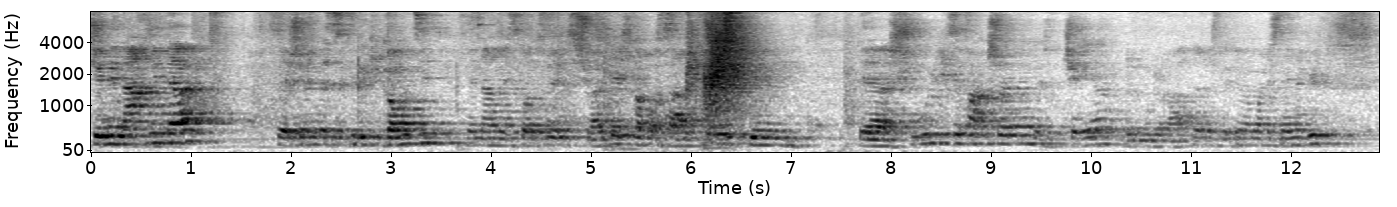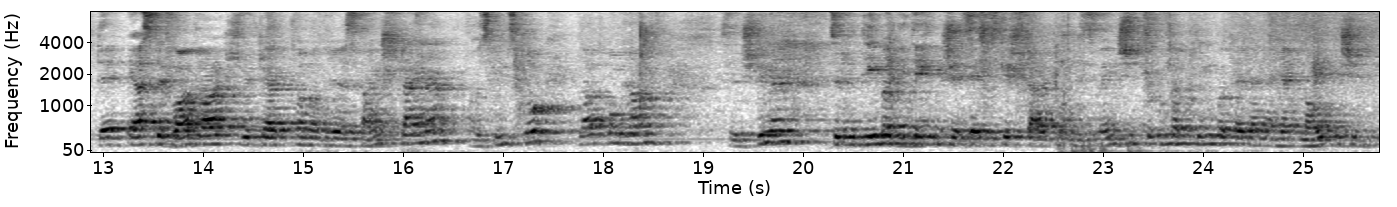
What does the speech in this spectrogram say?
Schönen Nachmittag. Sehr schön, dass so viele gekommen sind. Mein Name ist Gottfried Schweiger, ich komme aus Salzburg. Ich bin der Stuhl dieser Veranstaltung, der Chair oder Moderator, wie immer man es nennen will. Der erste Vortrag wird gehalten von Andreas Weinsteiner aus Innsbruck, laut Programm. Es wird stimmen zu dem Thema die technische Selbstgestaltung des Menschen zur Unabdingbarkeit einer hermeneutischen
